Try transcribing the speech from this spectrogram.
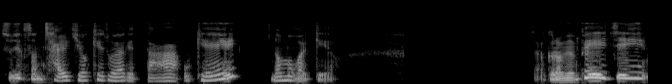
수직선 잘 기억해 둬야겠다. 오케이? 넘어갈게요. 자, 그러면 페이지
